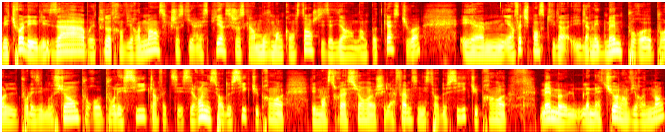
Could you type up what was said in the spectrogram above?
Mais tu vois, les, les arbres et tout notre environnement, c'est quelque chose qui respire, c'est quelque chose qui a un mouvement constant. Je t'ai dit dans, dans, le podcast, tu vois. Et, euh, et en fait, je pense qu'il il en est de même pour euh, pour pour les émotions, pour pour les cycles. En fait, c'est c'est vraiment une histoire de cycle. Tu prends euh, les menstruations chez la femme, c'est une histoire de cycle. Tu prends même la nature, l'environnement.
